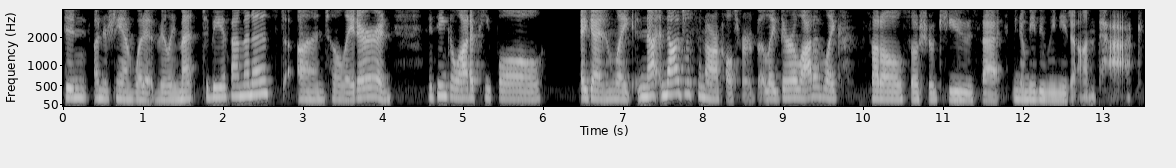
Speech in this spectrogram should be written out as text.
didn't understand what it really meant to be a feminist until later. And I think a lot of people, again, like not not just in our culture, but like there are a lot of like subtle social cues that you know maybe we need to unpack.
